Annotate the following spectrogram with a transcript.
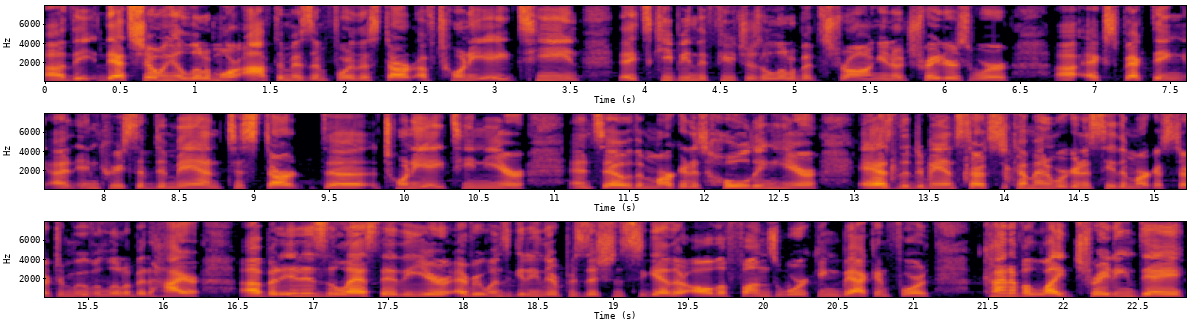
Uh, the, that's showing a little more optimism for the start of 2018. It's keeping the futures a little bit strong. You know, traders were uh, expecting an increase of demand to start the 2018 year. And so the market is holding here. As the demand starts to come in, we're going to see the market start to move a little bit higher. Uh, but it is the last day of the year. Everyone's getting their positions together, all the funds working back and forth. Kind of a light trading day.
